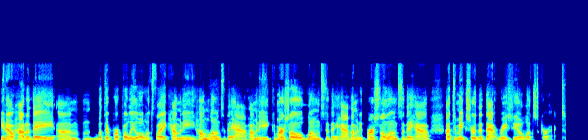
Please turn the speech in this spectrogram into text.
You know, how do they, um, what their portfolio looks like? How many home loans do they have? How many commercial loans do they have? How many personal loans do they have? Uh, to make sure that that ratio looks correct.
